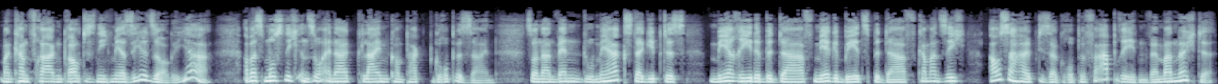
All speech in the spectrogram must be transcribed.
Man kann fragen, braucht es nicht mehr Seelsorge? Ja, aber es muss nicht in so einer kleinen, kompakten Gruppe sein, sondern wenn du merkst, da gibt es mehr Redebedarf, mehr Gebetsbedarf, kann man sich außerhalb dieser Gruppe verabreden, wenn man möchte.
